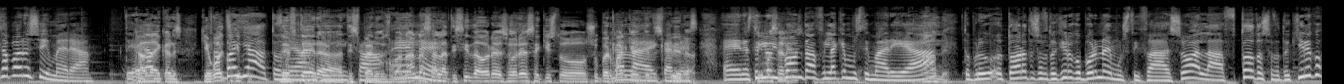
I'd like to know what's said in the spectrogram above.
θα πάρω σήμερα. Καλά έκανες. Και εγώ Τα έτσι και παλιά τον Δευτέρα εάν της γενικά. παίρνω της Ε, μπανάνα, ναι. αλλά τις είδα ωραίες ωραίες εκεί στο σούπερ μάρκετ Καλά και τις έκανες. πήρα. Ε, να στείλω Τι μας λοιπόν έλεγες; τα φυλάκια μου στη Μαρία. Α, ναι. το προ- Τώρα το Σαββατοκύριακο μπορεί να ήμουν στη Θάσο, αλλά αυτό το Σαββατοκύριακο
